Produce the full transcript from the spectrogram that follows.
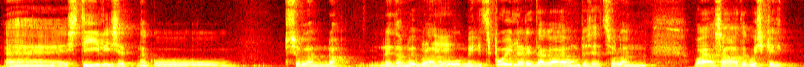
äh, stiilis, et nagu sul on noh, need on võib-olla mm -hmm. nagu mingid spoilerid, aga umbes, et sul on vaja saada kuskilt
